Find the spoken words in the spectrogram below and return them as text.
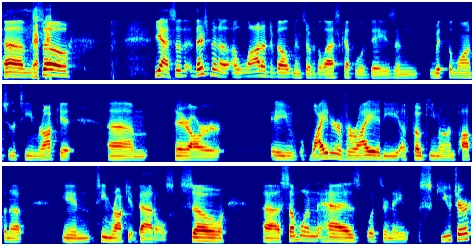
um, so yeah, so th- there's been a, a, lot of developments over the last couple of days, and with the launch of the Team Rocket, um, there are a wider variety of Pokemon popping up in Team Rocket battles. So, uh, someone has what's their name? Scooter.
